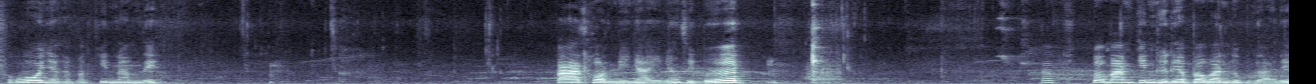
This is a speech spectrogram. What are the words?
โอ้ยอยากให้มากินน้ำดิปลาทอนใหญ่ๆเนี่ยสิเบิร์ดถ้าประมาณกินคือเดียวประวันกับเบื่อดิ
